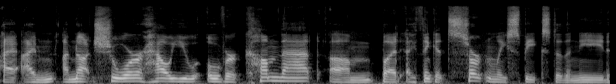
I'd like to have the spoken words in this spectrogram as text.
I, am I'm, I'm not sure how you overcome that, um, but I think it certainly speaks to the need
